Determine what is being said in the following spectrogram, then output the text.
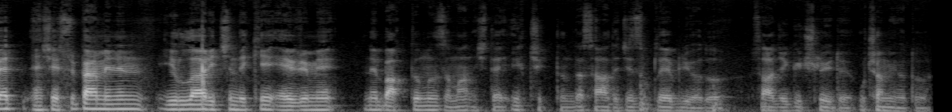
Bat, e, şey Superman'in yıllar içindeki evrimine baktığımız zaman işte ilk çıktığında sadece zıplayabiliyordu. Sadece güçlüydü, uçamıyordu.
